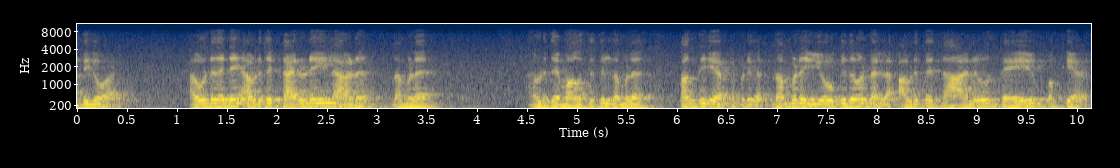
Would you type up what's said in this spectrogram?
അധികമാണ്. അതുകൊണ്ട് തന്നെ അവിടുത്തെ കരുണയിലാണ് നമ്മൾ അവിടുത്തെ മഹത്വത്തിൽ നമ്മൾ പങ്കുചേർക്കപ്പെടുക. നമ്മുടെ യോഗ്യത കൊണ്ടല്ല അവിടുത്തെ ദാനവും ദയവും ഒക്കെയാണ്.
